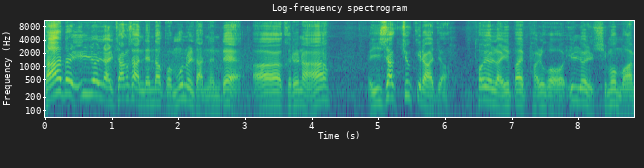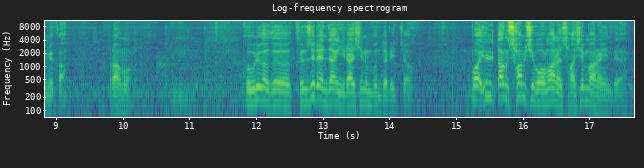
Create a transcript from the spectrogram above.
다들 일요일 날 장사 안 된다고 문을 닫는데 아 그러나 이삭 죽기라 하죠. 토요일 날 이빨 팔고 일요일 심으면 뭐 합니까? 그러면 음. 그 우리가 그 건설 현장 일하시는 분들 있죠. 뭐 일당 35만 원, 40만 원인데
